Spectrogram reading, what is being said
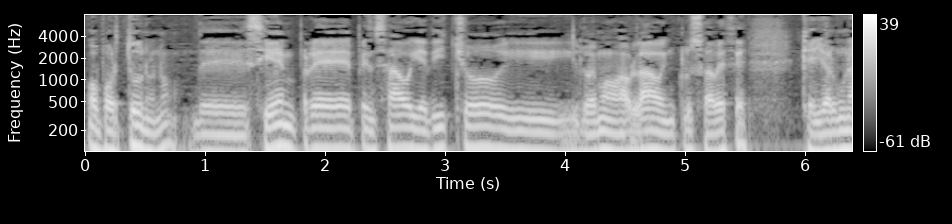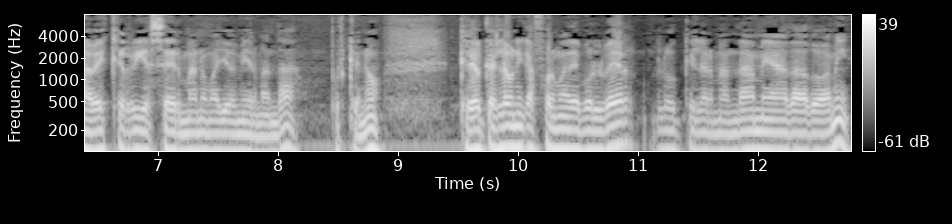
oportuno, ¿no? De siempre he pensado y he dicho y, lo hemos hablado incluso a veces que yo alguna vez querría ser hermano mayor de mi hermandad. ¿Por qué no? Creo que es la única forma de volver lo que la hermandad me ha dado a mí.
